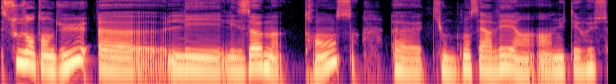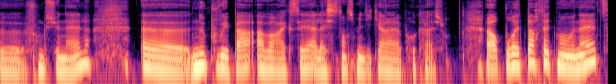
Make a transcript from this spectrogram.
Sous-entendu, euh, les, hommes trans euh, qui ont conservé un, utérus euh, fonctionnel ne pouvaient pas avoir accès à l'assistance médicale à la procréation. Alors pour être parfaitement honnête,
